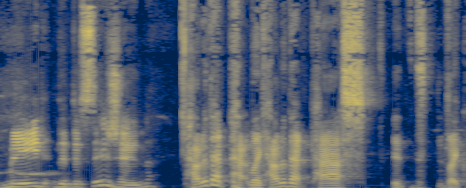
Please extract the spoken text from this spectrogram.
made the decision. How did that pa- like how did that pass it like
